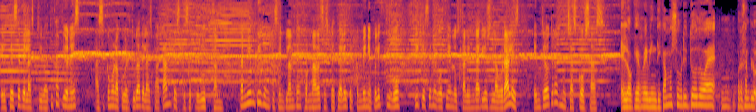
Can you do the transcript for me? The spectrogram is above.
el cese de las privatizaciones, así como la cobertura de las vacantes que se produzcan. También piden que se implanten jornadas especiales del convenio colectivo y que se negocien los calendarios laborales, entre otras muchas cosas. Lo que reivindicamos sobre todo es, por ejemplo,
